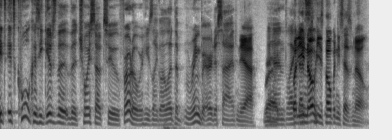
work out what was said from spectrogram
It's it's cool because he gives the the choice up to Frodo, where he's like, well, "Let the ring bearer decide." Yeah, Right. And like, but you know he's hoping he says no.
